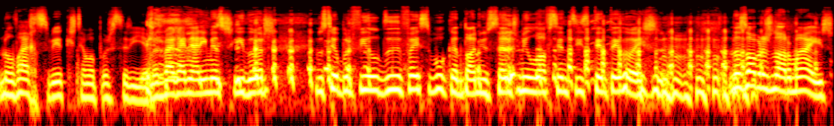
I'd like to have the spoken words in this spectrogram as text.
não vai receber que isto é uma parceria, mas vai ganhar imensos seguidores no seu perfil de Facebook, António Santos 1972. Nas obras normais,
